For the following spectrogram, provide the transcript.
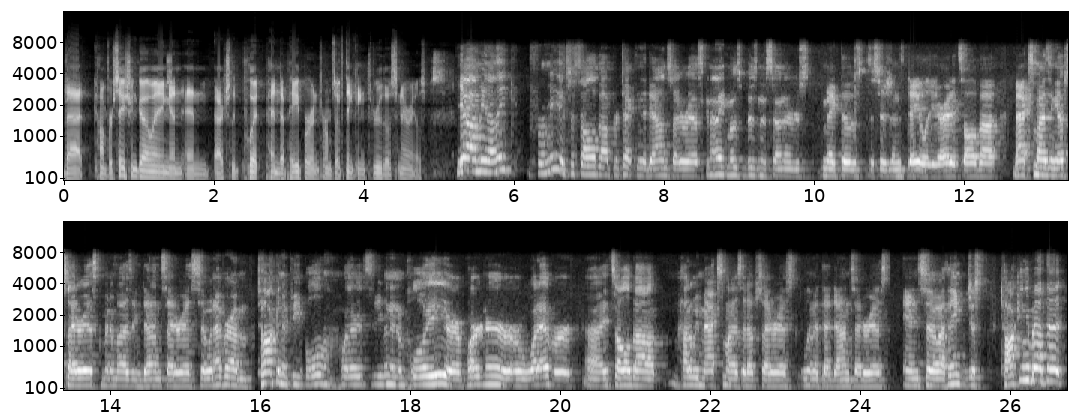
that conversation going and, and actually put pen to paper in terms of thinking through those scenarios? Yeah, I mean, I think for me, it's just all about protecting the downside risk. And I think most business owners make those decisions daily, right? It's all about maximizing upside risk, minimizing downside risk. So whenever I'm talking to people, whether it's even an employee or a partner or, whatever, uh, it's all about how do we maximize that upside risk, limit that downside risk. And so I think just talking about that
